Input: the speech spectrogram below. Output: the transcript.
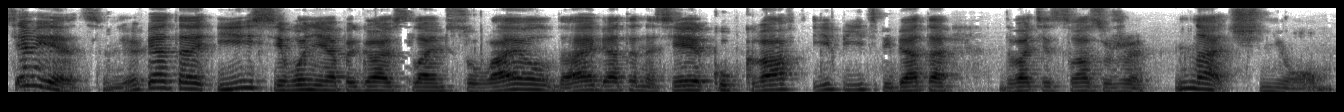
Всем привет, ребята, и сегодня я поиграю в Slime Survival, да, ребята, на серии Кубкрафт, и, в принципе, ребята, давайте сразу же начнем.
